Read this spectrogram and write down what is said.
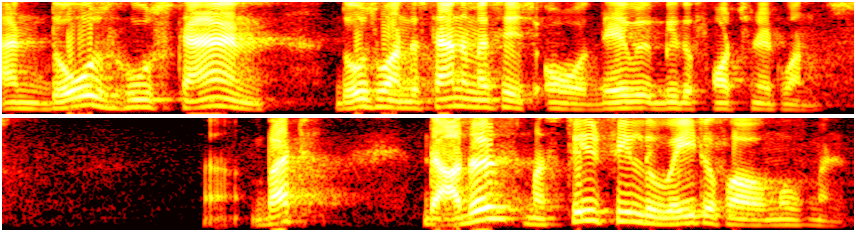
And those who stand, those who understand the message, oh, they will be the fortunate ones. Uh, but the others must still feel the weight of our movement.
